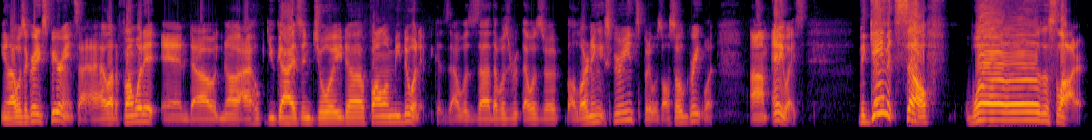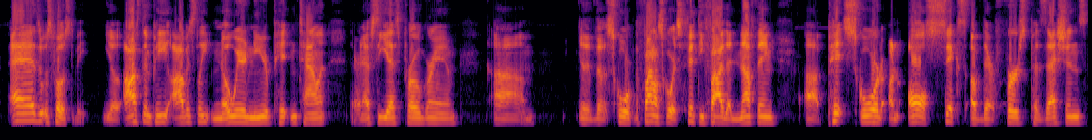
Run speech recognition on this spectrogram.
you know, that was a great experience. I, I had a lot of fun with it, and uh, you know, I hope you guys enjoyed uh, following me doing it because that was uh, that was that was a, a, learning experience, but it was also a great one. Um, anyways, the game itself was a slaughter as it was supposed to be you know, Austin Peay obviously nowhere near Pitt in talent. They're an FCS program. Um, the score, the final score is 55 to nothing. Uh, Pitt scored on all six of their first possessions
